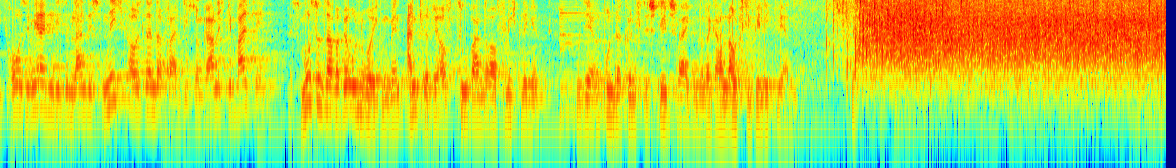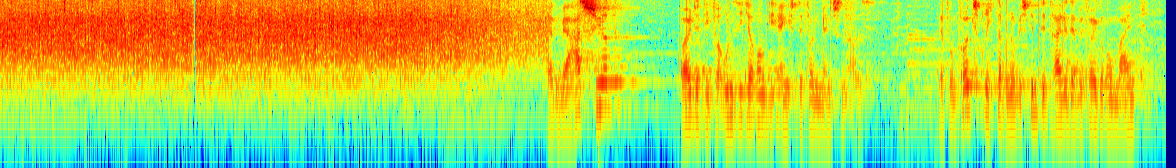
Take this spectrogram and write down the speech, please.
Die große Mehrheit in diesem Land ist nicht ausländerfeindlich, schon gar nicht gewalttätig. Es muss uns aber beunruhigen, wenn Angriffe auf Zuwanderer, auf Flüchtlinge und deren Unterkünfte stillschweigend oder gar laut gebilligt werden. Wer Hass schürt, beutet die Verunsicherung, die Ängste von Menschen aus. Wer vom Volk spricht, aber nur bestimmte Teile der Bevölkerung meint,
